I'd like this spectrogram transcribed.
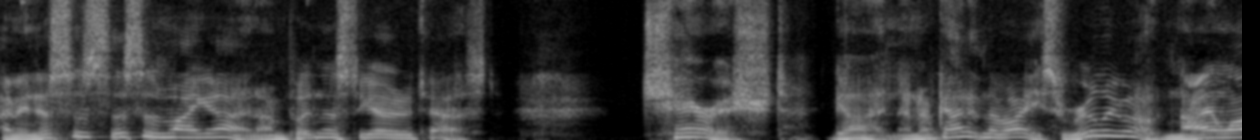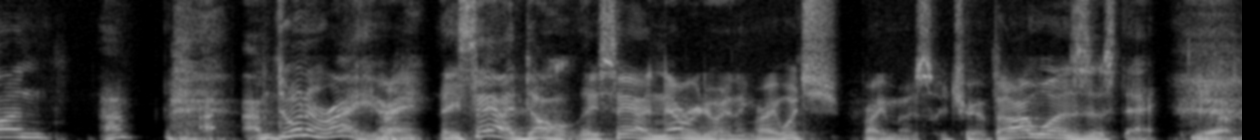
I mean, this is this is my gun. I'm putting this together to test. Cherished gun, and I've got it in the vise really well. Nylon. I'm I'm doing it right, right? They say I don't. They say I never do anything right, which is probably mostly true. But I was this day. Yeah.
